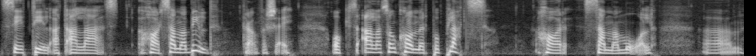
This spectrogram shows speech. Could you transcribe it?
se till att alla har samma bild framför sig. Och alla som kommer på plats har samma mål. Um,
